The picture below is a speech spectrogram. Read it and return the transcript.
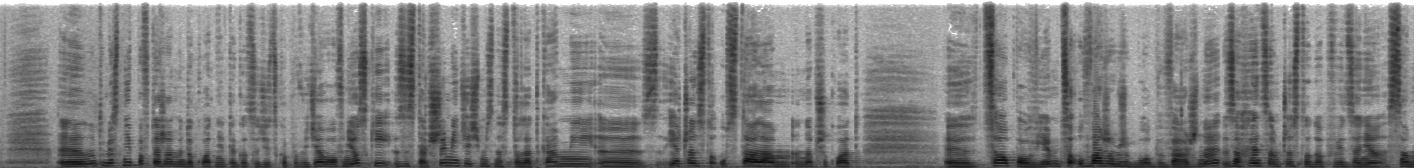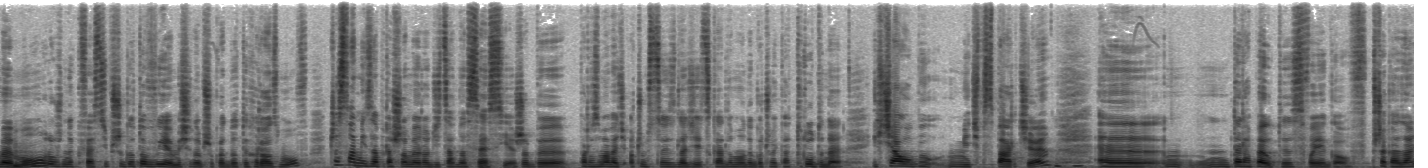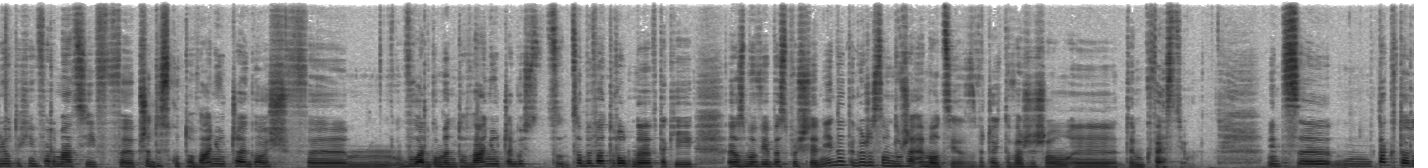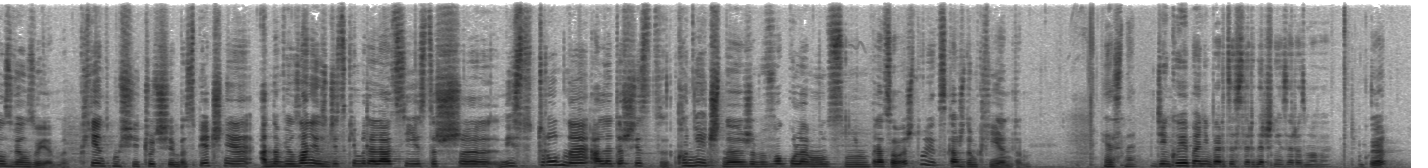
E, Natomiast nie powtarzamy dokładnie tego, co dziecko powiedziało. Wnioski ze starszymi dziećmi, z nastolatkami. e, Ja często ustalam na przykład co powiem, co uważam, że byłoby ważne. Zachęcam często do powiedzenia samemu różnych kwestii. Przygotowujemy się na przykład do tych rozmów. Czasami zapraszamy rodzica na sesję, żeby porozmawiać o czymś, co jest dla dziecka, dla młodego człowieka trudne i chciałoby mieć wsparcie e, m, terapeuty swojego w przekazaniu tych informacji, w przedyskutowaniu czegoś, w, w uargumentowaniu czegoś, co, co bywa trudne w takiej rozmowie bezpośredniej, dlatego że są duże emocje, zazwyczaj towarzyszą y, tym kwestiom. Więc mm, tak to rozwiązujemy. Klient musi czuć się bezpiecznie, a nawiązanie z dzieckiem relacji jest też y, jest trudne, ale też jest konieczne, żeby w ogóle móc z nim pracować, no jak z każdym klientem. Jasne. Dziękuję Pani bardzo serdecznie za rozmowę. Dziękuję.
